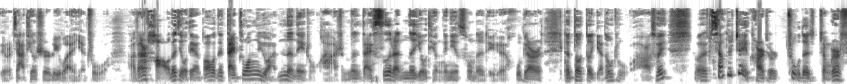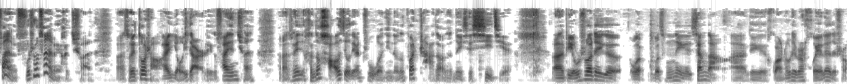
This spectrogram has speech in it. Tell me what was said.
就是家庭式旅馆也住过啊。但是好的酒店，包括那带庄园的那种啊，什么带私人的游艇给你送的这个湖边这都都也都住过啊。所以，呃，相对这块就是住的整个范辐射范围很全啊，所以多少还有一点这个发言权啊。所以很多好的酒店住过，你能观察到的那些细节啊。比如说这个，我我从那个香港啊，这个广州这边回来的时候，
